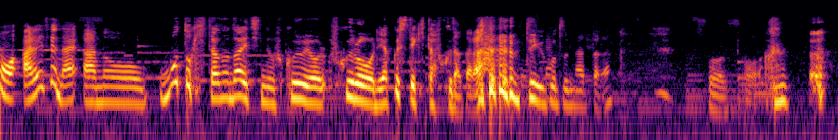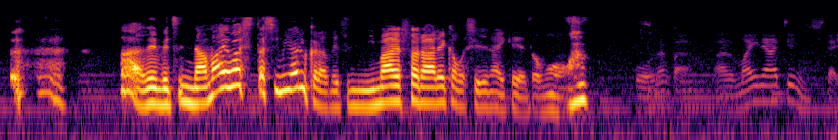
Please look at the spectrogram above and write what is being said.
も、あれじゃない？あの、元北の大地の袋を、袋を略してきた服だから っていうことになったら。そうそう。まあね、別に名前は親しみあるから別に今更あれかもしれないけれども。こうなんかあのマイナーチェンジしたい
